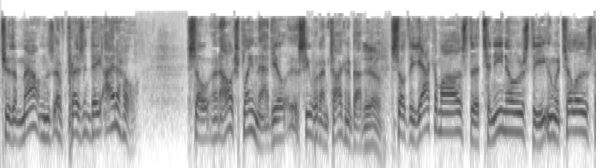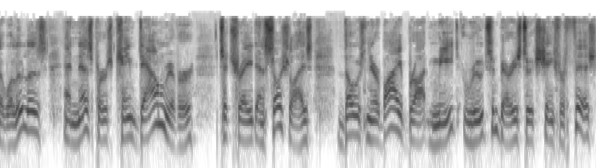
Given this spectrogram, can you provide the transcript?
to the mountains of present day Idaho. So, and I'll explain that. You'll see what I'm talking about. Yeah. So the Yakimas, the Teninos, the Umatillas, the Walulas, and Nez Perce came downriver to trade and socialize. Those nearby brought meat, roots, and berries to exchange for fish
